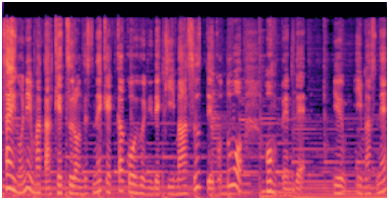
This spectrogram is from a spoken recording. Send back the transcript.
最後にまた結論ですね。結果こういうふうにできますっていうことを本編で言いますね。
